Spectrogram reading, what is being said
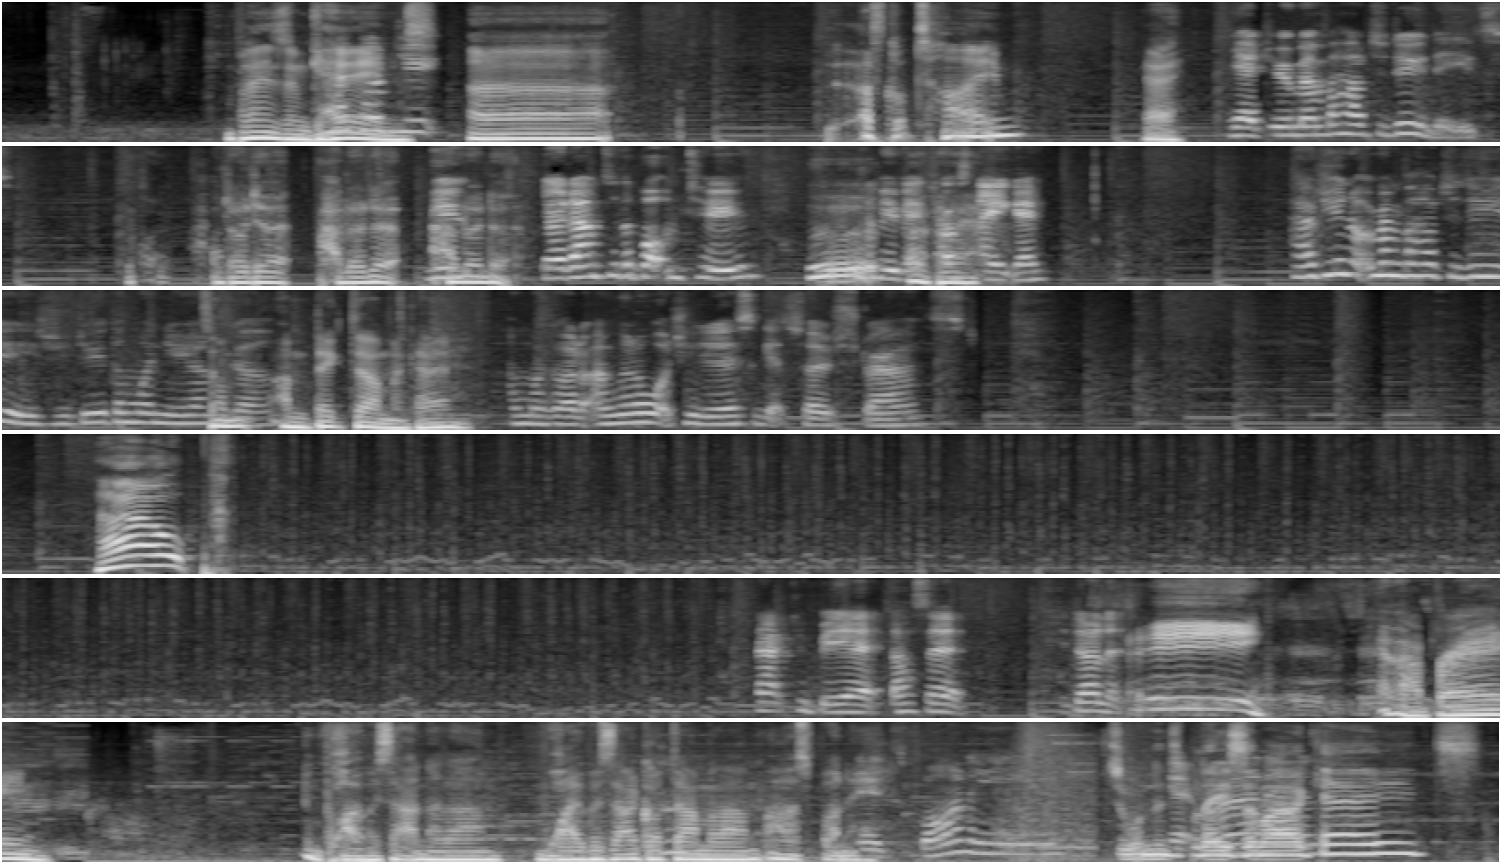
I'm playing some games. Uh, I've got time. Okay. Yeah. Do you remember how to do these? How do I do it? How do I do it? How do I do it? Go down to the bottom two. Move it across. There you go. How do you not remember how to do these? You do them when you're So I'm, younger. I'm big dumb, okay? Oh my god, I'm gonna watch you do this and get so stressed. Help! That could be it. That's it. You done it. Hey! Get that brain. Why was that an alarm? Why was that a goddamn alarm? Oh, it's Bonnie. It's Bonnie. Just wanted Get to play some arcades.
